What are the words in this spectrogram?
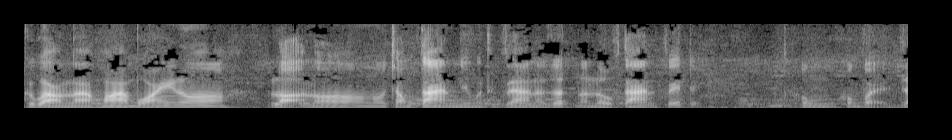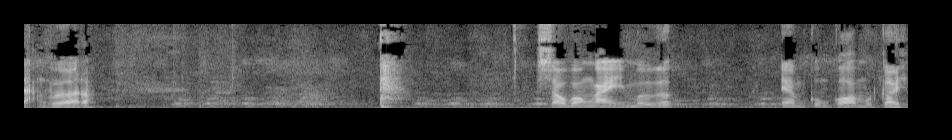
Cứ bảo là hoa bói nó lở nó nó chóng tàn nhưng mà thực ra là rất là lâu tàn phết đấy. Không không phải dạng vừa đâu. Sau bao ngày mơ ước em cũng có một cây.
